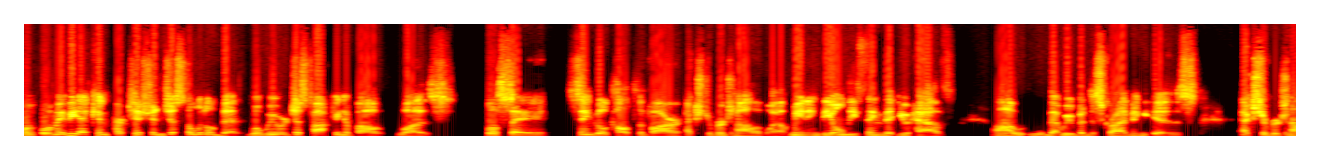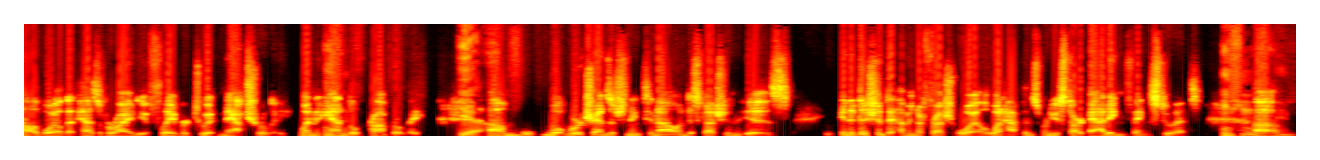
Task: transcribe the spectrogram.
Well, well, maybe I can partition just a little bit. What we were just talking about was, we'll say, single cultivar extra virgin olive oil, meaning the only thing that you have uh, that we've been describing is extra virgin olive oil that has a variety of flavor to it naturally when handled properly. Yeah. Um, what we're transitioning to now in discussion is, in addition to having a fresh oil, what happens when you start adding things to it? Mhm. Um,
